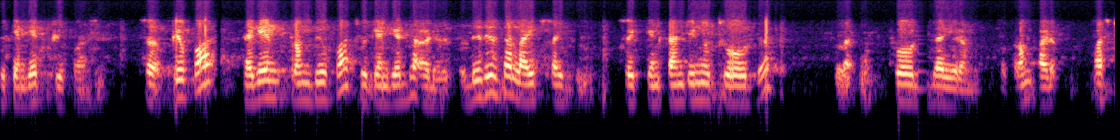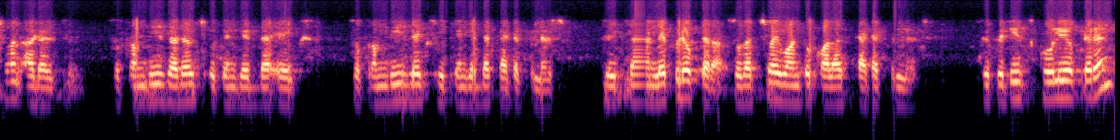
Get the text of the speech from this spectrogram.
We can get pupas. So pupa, again from pupas, we can get the adult. So this is the life cycle. So it can continue throughout the throughout the year. So from first one adults. So from these adults, we can get the eggs. So from these eggs, we can get the caterpillars. So it's a Lepidoptera. So that's why I want to call as caterpillars. So if it is Coleopterans,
